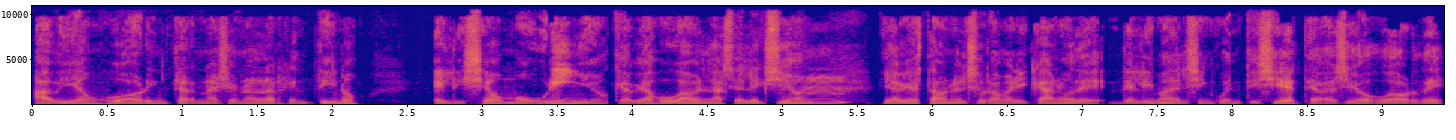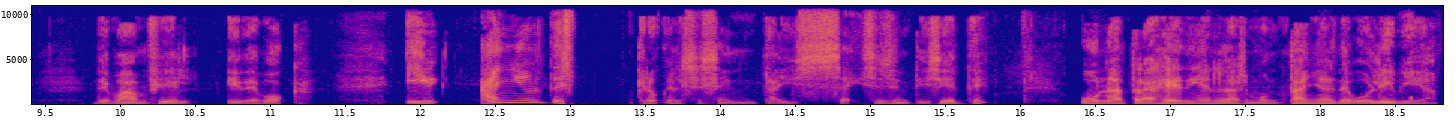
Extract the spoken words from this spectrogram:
había un jugador internacional argentino Eliseo Mourinho, que había jugado en la selección y había estado en el suramericano de, Lima del 57, había sido jugador de, de Banfield y de Boca. Y años después, creo que el 66, 67, una tragedia en las montañas de Bolivia.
